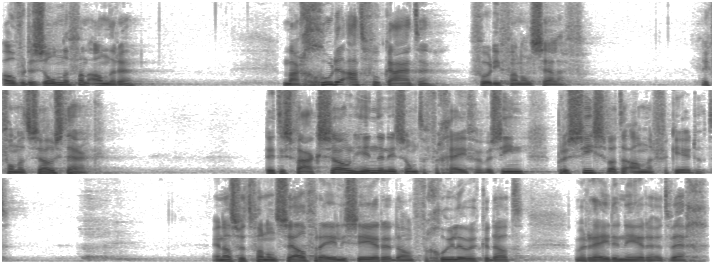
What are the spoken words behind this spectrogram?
over de zonden van anderen, maar goede advocaten voor die van onszelf. Ik vond het zo sterk. Dit is vaak zo'n hindernis om te vergeven. We zien precies wat de ander verkeerd doet. En als we het van onszelf realiseren, dan vergoeilen we dat. We redeneren het weg.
